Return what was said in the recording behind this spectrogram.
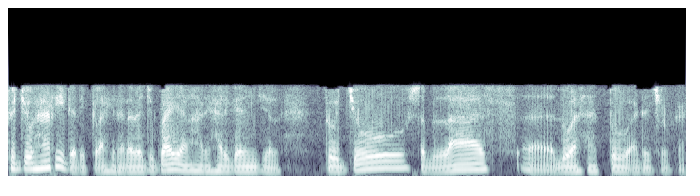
tujuh hari dari kelahiran ada juga yang hari-hari ganjil. 7, 11, uh, 21 ada juga.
